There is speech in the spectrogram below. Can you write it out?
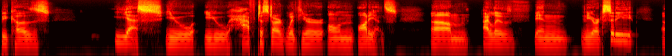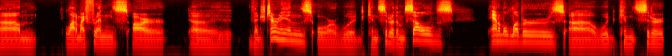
because yes, you you have to start with your own audience. Um, I live in New York City. Um, a lot of my friends are uh, vegetarians or would consider themselves animal lovers. Uh, would consider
